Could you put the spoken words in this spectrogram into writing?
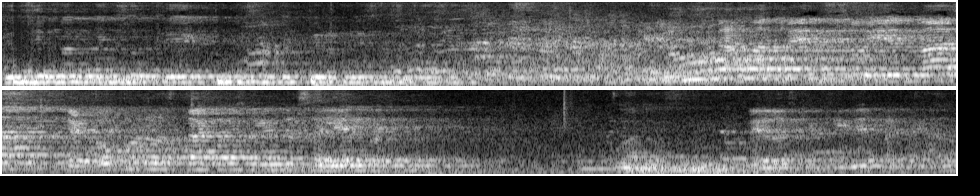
Yo soy más menso que él, porque se me pierden esas cosas. Está más menso y es más, te compro unos tacos ahorita saliendo. ¿Cuáles? De los que tiene mercado.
